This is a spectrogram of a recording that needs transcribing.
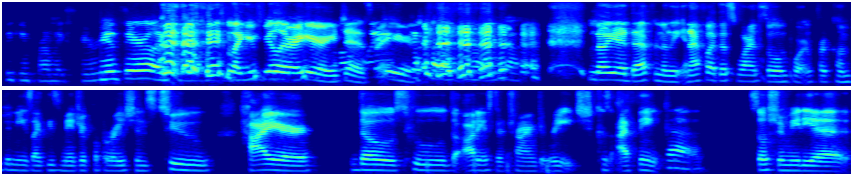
speaking from experience here, like like you feel it right here, your chest, right here. Yeah, yeah. no, yeah, definitely, and I feel like that's why it's so important for companies like these major corporations to hire those who the audience they're trying to reach, because I think. Yeah. Social media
